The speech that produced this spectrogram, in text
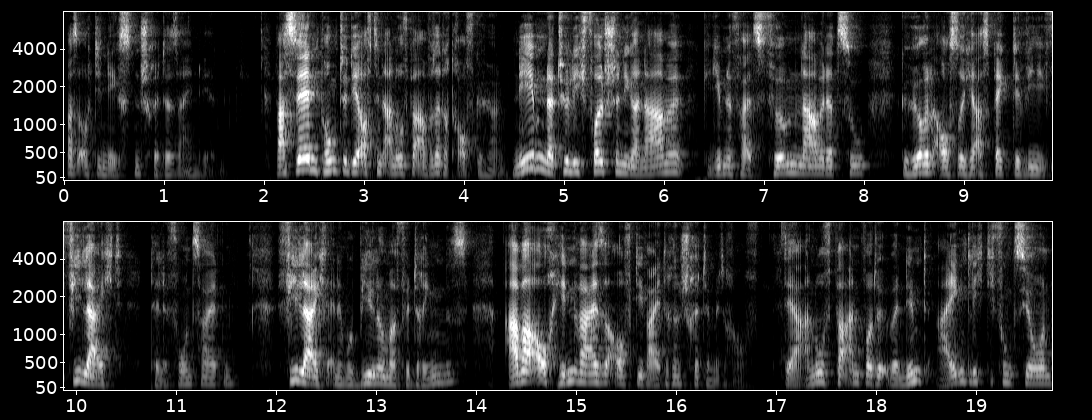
was auch die nächsten Schritte sein werden. Was werden Punkte, die auf den Anrufbeantworter draufgehören? Neben natürlich vollständiger Name, gegebenenfalls Firmenname dazu, gehören auch solche Aspekte wie vielleicht Telefonzeiten, vielleicht eine Mobilnummer für Dringendes, aber auch Hinweise auf die weiteren Schritte mit drauf. Der Anrufbeantworter übernimmt eigentlich die Funktion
